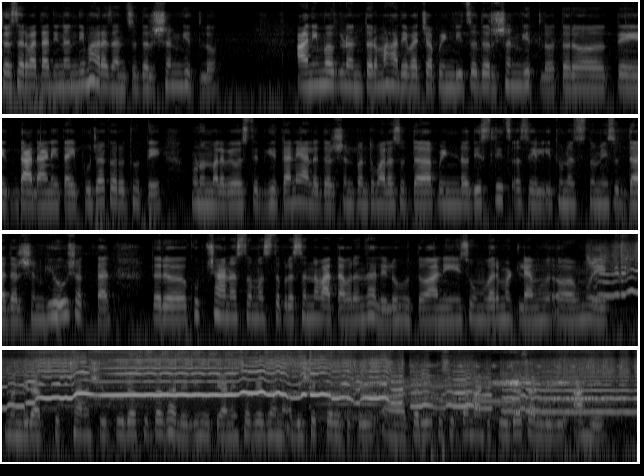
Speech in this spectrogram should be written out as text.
तर सर्वात आधी नंदी महाराजांचं दर्शन घेतलं. आणि मग नंतर महादेवाच्या पिंडीचं दर्शन घेतलं तर ते दादा आणि ताई पूजा करत होते. म्हणून मला व्यवस्थित घेता नाही आलं. दर्शन पण तुम्हाला सुद्धा पिंड दिसलीच असेल. इथूनच तुम्ही सुद्धा दर्शन घेऊ शकतात. तर खूप छान असं मस्त प्रसन्न वातावरण झालेलं होतं. आणि सोमवार म्हटल्यामुळे मंदिरात खूप छान अशी पूजा सुद्धा झालेली होती. आणि सगळेजण अभिषेक करत होते. तरी ती सुद्धा माझी पूजा चाललेली आहे.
